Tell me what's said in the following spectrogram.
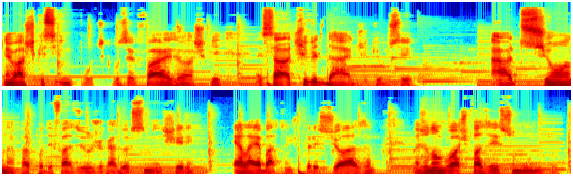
Eu acho que esse input que você faz, eu acho que essa atividade que você adiciona para poder fazer os jogadores se mexerem, ela é bastante preciosa, mas eu não gosto de fazer isso muito.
